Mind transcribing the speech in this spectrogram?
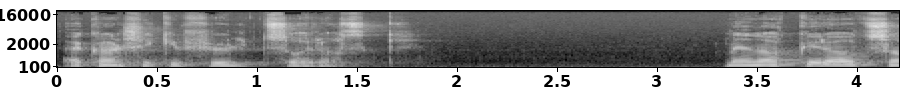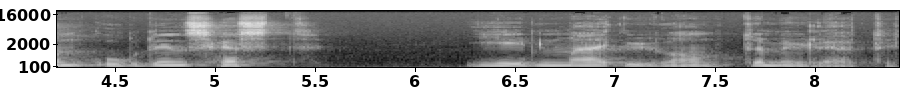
er kanskje ikke fullt så rask, men akkurat som Odins hest gir den meg uante muligheter.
